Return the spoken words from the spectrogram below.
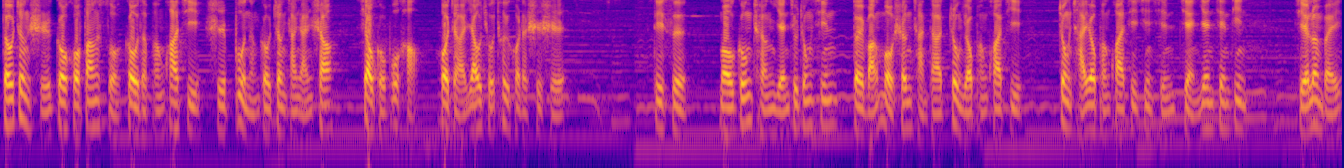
都证实购货方所购的膨化剂是不能够正常燃烧，效果不好，或者要求退货的事实。第四，某工程研究中心对王某生产的重油膨化剂、重柴油膨化剂进行检验鉴定，结论为。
